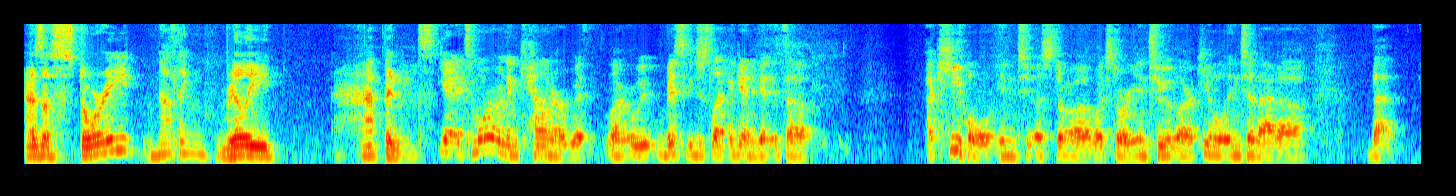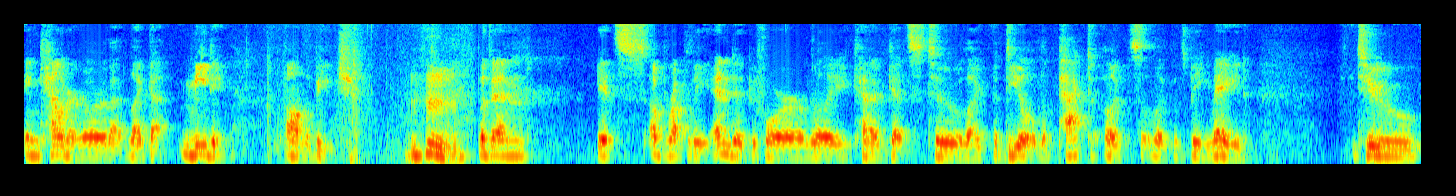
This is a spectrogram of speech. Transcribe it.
As a story, nothing really happens. yeah. It's more of an encounter with like we basically just let again get it's a a keyhole into a story uh, like story into or a keyhole into that uh that encounter or that like that meeting on the beach. Hmm. but then it's abruptly ended before it really kind of gets to like the deal, the pact like like that's being made. To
